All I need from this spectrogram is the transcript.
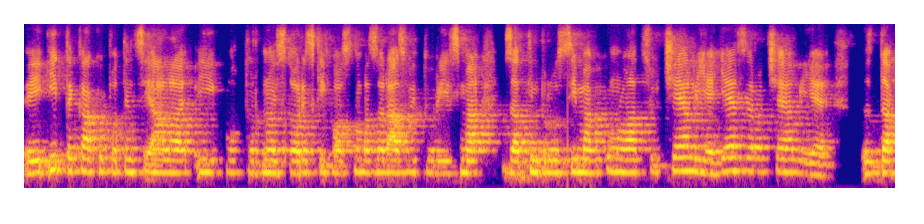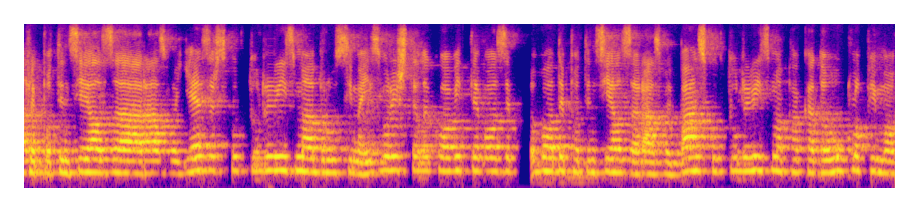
i tekako potencijala i kulturno-istorijskih osnova za razvoj turizma, zatim Brus ima akumulaciju Ćelije, jezero Ćelije, dakle potencijal za razvoj jezerskog turizma, Brus ima izvorište lekovite voze, vode, potencijal za razvoj banskog turizma, pa kada uklopimo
